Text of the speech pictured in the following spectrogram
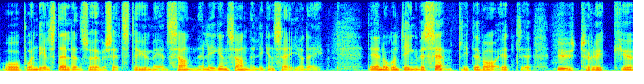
Och på en del ställen så översätts det ju med sannerligen, sannerligen säger jag dig. Det är någonting väsentligt. Det var ett eh, uttryck eh,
